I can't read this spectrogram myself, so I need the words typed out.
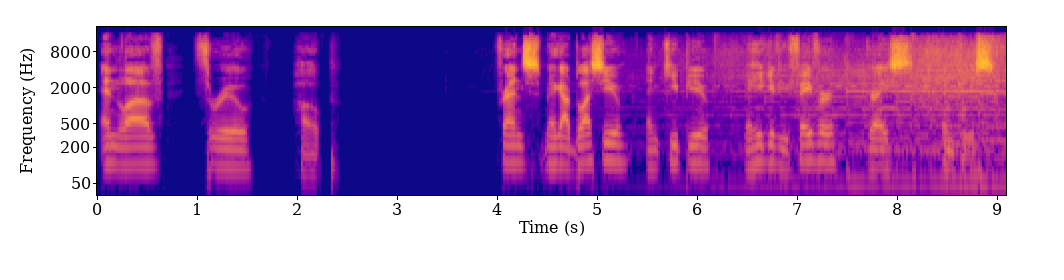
and love through hope. Friends, may God bless you and keep you. May He give you favor, grace, and peace.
